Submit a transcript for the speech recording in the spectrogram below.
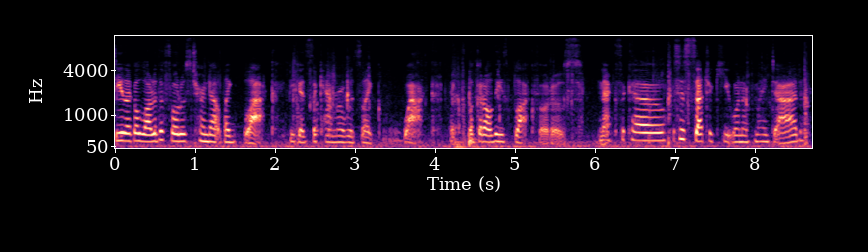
See, like a lot of the photos turned out like black because the camera was like whack. Like look at all these black photos. Mexico. This is such a cute one of my dad.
